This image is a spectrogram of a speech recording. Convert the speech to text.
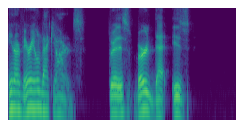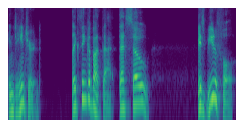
in our very own backyards for this bird that is endangered. Like, think about that. That's so, it's beautiful.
